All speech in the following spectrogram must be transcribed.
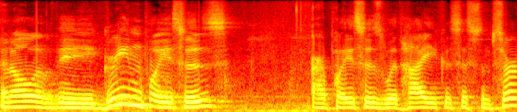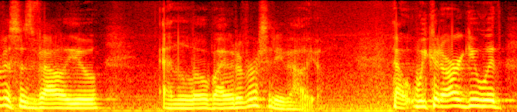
And all of the green places are places with high ecosystem services value and low biodiversity value. Now, we could argue with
